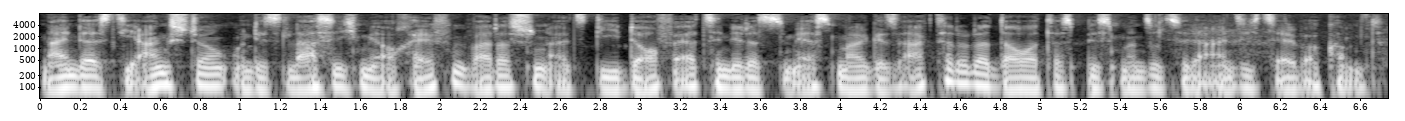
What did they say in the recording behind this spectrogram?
nein, da ist die Angststörung und jetzt lasse ich mir auch helfen. War das schon, als die Dorfärztin dir das zum ersten Mal gesagt hat oder dauert das, bis man so zu der Einsicht selber kommt?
